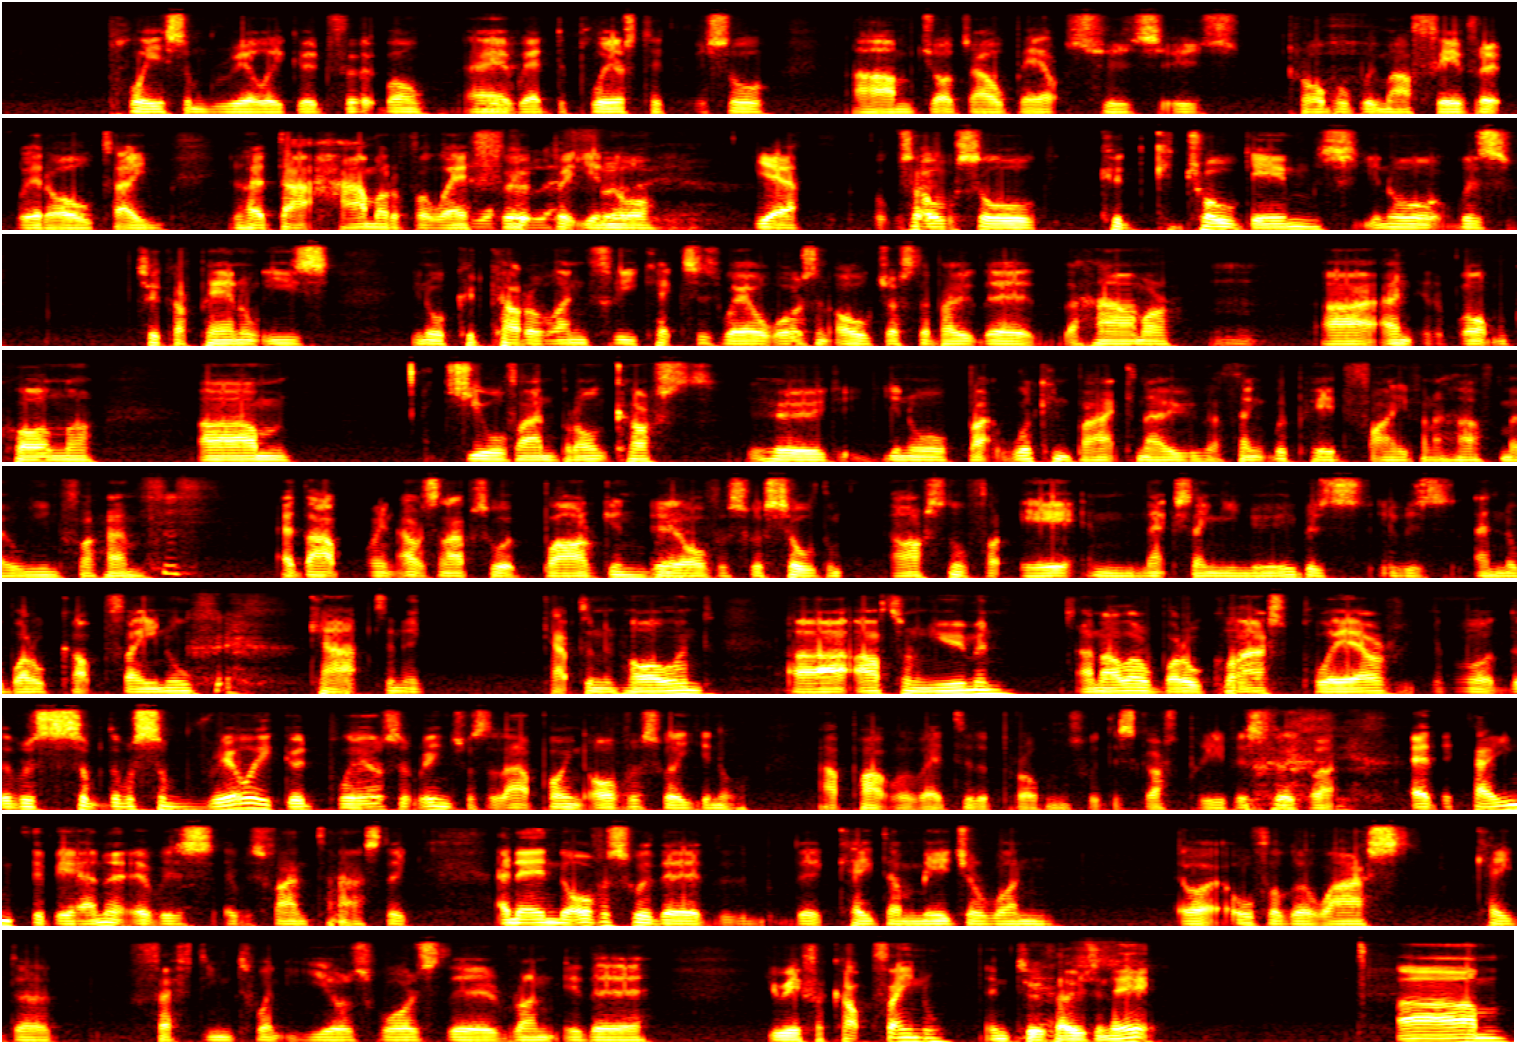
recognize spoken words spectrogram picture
play some really good football. Uh, We had the players to do so. Um, Jörg Albertz, who's, who's probably my favourite player of all time, you know, had that hammer of a left foot, left but you foot, know, yeah. yeah, but was also could control games. You know, was took our penalties. You know, could curl in free kicks as well. It wasn't all just about the the hammer Mm. uh, into the bottom corner. Um, Gio van Bronckhorst, who you know, but looking back now, I think we paid five and a half million for him. At that point, that was an absolute bargain. We obviously sold him to Arsenal for eight, and next thing you knew, he was he was in the World Cup final, captain in, captain in Holland. Uh, Arthur Numan, another world class player. You know, there was some there was some really good players at Rangers at that point. Obviously, you know, that partly led to the problems we discussed previously, but at the time to be in it, it was it was fantastic. And then obviously the the, the kind of major one uh, over the last kind of 15, 20 years was the run to the UEFA Cup final in 2008. Um,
